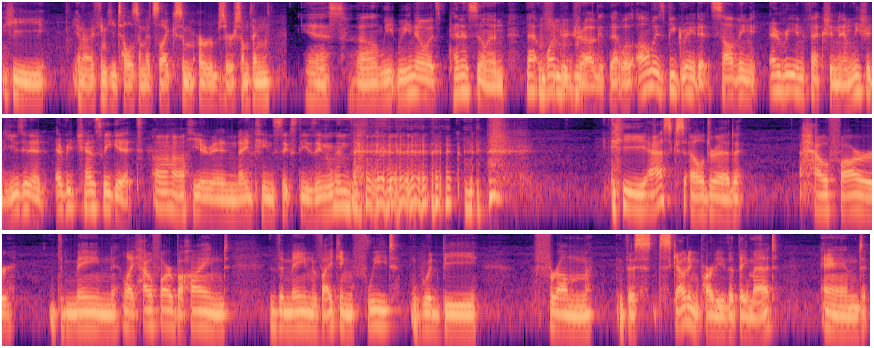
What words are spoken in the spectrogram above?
he you know i think he tells him it's like some herbs or something Yes, well, we, we know it's penicillin, that wonder drug that will always be great at solving every infection, and we should use it at every chance we get Uh-huh. here in 1960s England. he asks Eldred how far the main like how far behind the main Viking fleet would be from this scouting party that they met and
